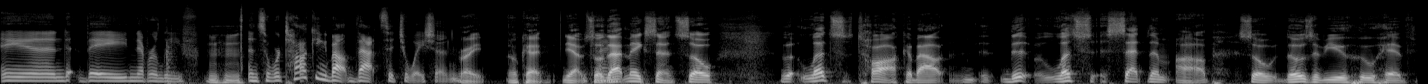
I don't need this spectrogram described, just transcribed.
and they never leave. Mm-hmm. And so we're talking about that situation. Right. Okay. Yeah. So that makes sense. So let's talk about, th- let's set them up. So those of you who have,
